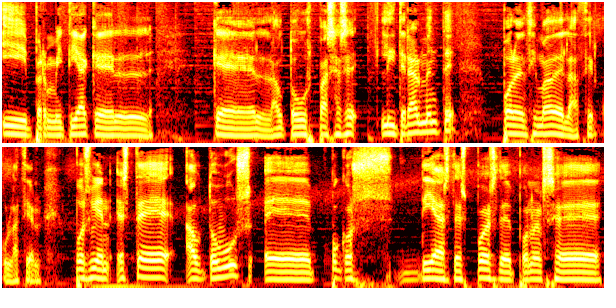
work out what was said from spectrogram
y permitía que el, que el autobús pasase literalmente por encima de la circulación. Pues bien, este autobús, eh, pocos días después de ponerse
